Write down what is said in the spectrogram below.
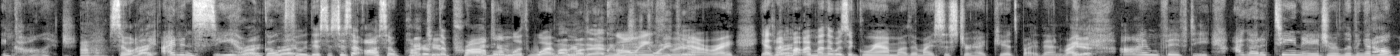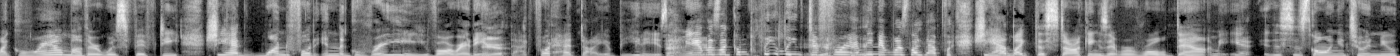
in college, so Uh-huh. Right. I, I didn't see her Right, go right. through this. This is also part of the problem with what My we're mother had me when she was going 22. through now, right? Yes, my, my mother was a grandmother. My sister had kids by then, right? Yeah. I'm 50. I got a teenager living at home. My grandmother was 50. She had one foot in the grave already. Yeah. That foot had diabetes. I mean, it was like completely different. I mean, it was like that foot. She had like the stockings that were rolled down. I mean, yeah, this is going into a new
